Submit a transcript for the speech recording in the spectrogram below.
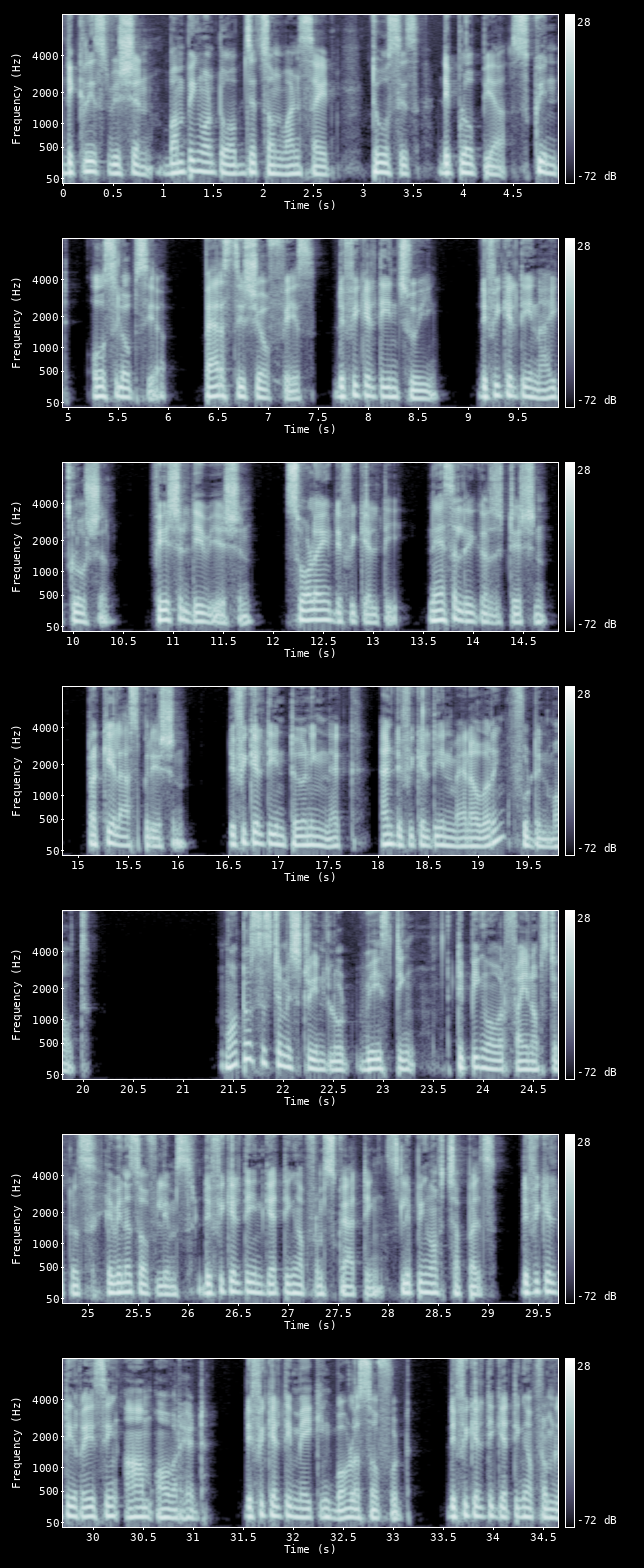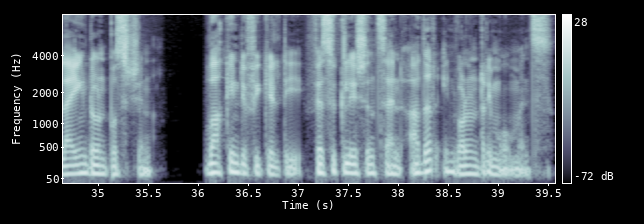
decreased vision, bumping onto objects on one side, ptosis, diplopia, squint, oscillopsia, paresthesia of face, difficulty in chewing, difficulty in eye closure, facial deviation, swallowing difficulty, nasal regurgitation, tracheal aspiration, difficulty in turning neck, and difficulty in maneuvering food in mouth. Motor system history include wasting, tipping over fine obstacles, heaviness of limbs, difficulty in getting up from squatting, slipping of chappals, difficulty raising arm overhead, difficulty making bolus of food, difficulty getting up from lying down position, walking difficulty, fasciculations, and other involuntary movements.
